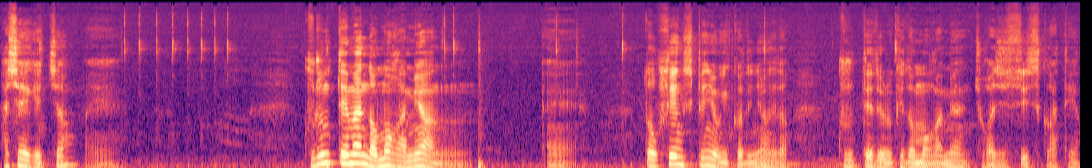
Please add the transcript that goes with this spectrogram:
하셔야겠죠. 예. 구름대만 넘어가면 예. 또 후행 스팬이 여기 있거든요. 그래서 구름대도 이렇게 넘어가면 좋아질 수 있을 것 같아요.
